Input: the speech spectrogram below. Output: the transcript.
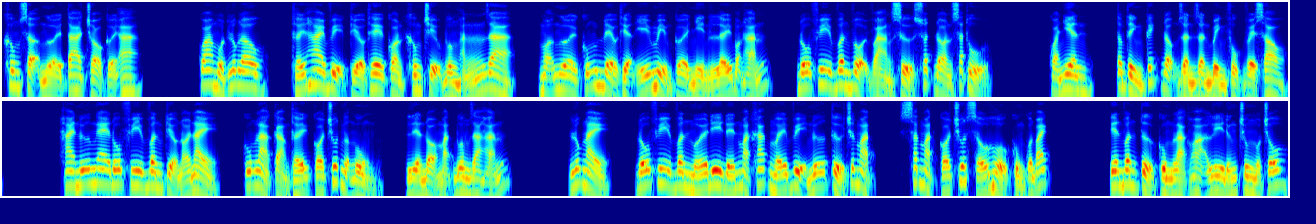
không sợ người ta trò cười a." Qua một lúc lâu, thấy hai vị tiểu thê còn không chịu buông hắn ra, mọi người cũng đều thiện ý mỉm cười nhìn lấy bọn hắn, Đỗ Phi Vân vội vàng sử xuất đòn sát thủ. Quả nhiên, tâm tình kích động dần dần bình phục về sau. Hai nữ nghe Đỗ Phi Vân kiểu nói này, cũng là cảm thấy có chút ngượng ngùng, liền đỏ mặt buông ra hắn. Lúc này, Đỗ Phi Vân mới đi đến mặt khác mấy vị nữ tử trước mặt, sắc mặt có chút xấu hổ cùng quân bách. Tiên Vân Tử cùng Lạc Họa Ly đứng chung một chỗ,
